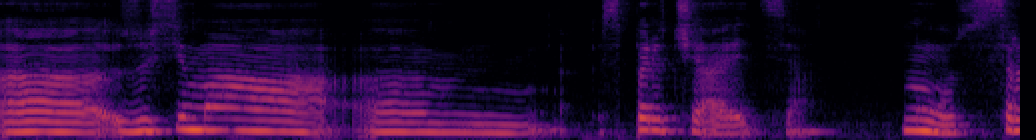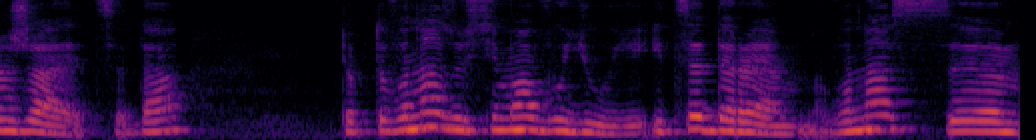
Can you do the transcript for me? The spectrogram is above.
е, з усіма ем, сперечається, ну, сражається, да? Тобто вона з усіма воює, і це даремно. Вона, з, е,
